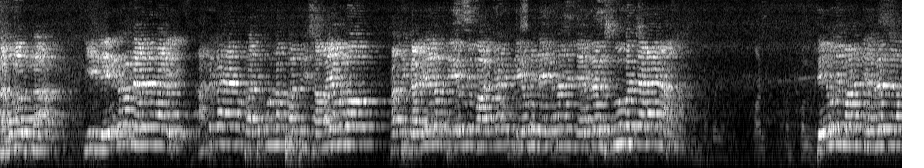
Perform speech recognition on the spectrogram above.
అర్థమవుతుందా? ఈ లేఖనం నెరవేరాలి. అందుకని ఆయన బ్రతికున్న ప్రతి సమయంలో ప్రతి గడియలో దేవుని వాక్యాన్ని దేవుని లేఖనాన్ని నెరవేరుస్తూ వచ్చాడు ఆయన. దేవుని మాట నెరవేర్చడం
